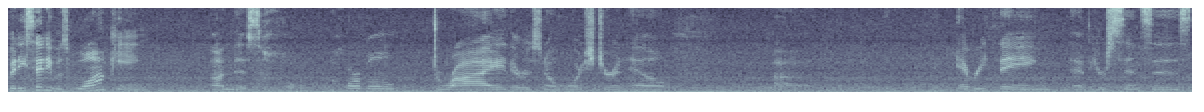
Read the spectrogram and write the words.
but he said he was walking on this horrible, dry, there is no moisture in hell. Uh, everything of your senses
